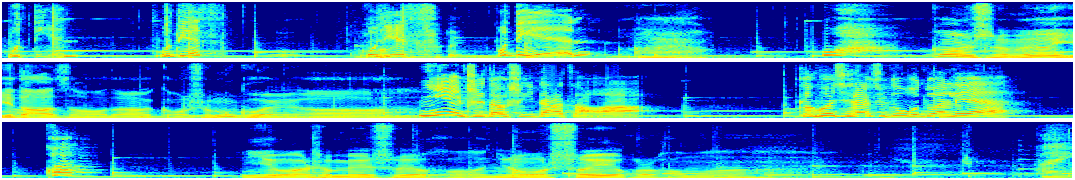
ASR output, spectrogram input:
我点，我点，我点，我点！哎呀，哇，干什么呀？一大早的，搞什么鬼啊？你也知道是一大早啊？赶快起来去跟我锻炼，快！一晚上没睡好，你让我睡一会儿好吗？哎呀，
